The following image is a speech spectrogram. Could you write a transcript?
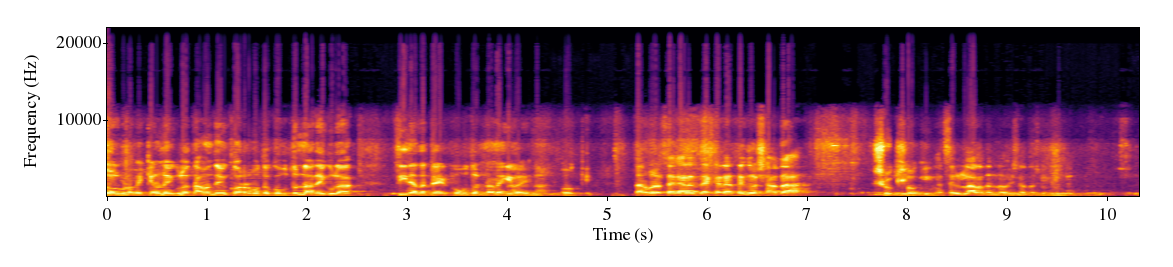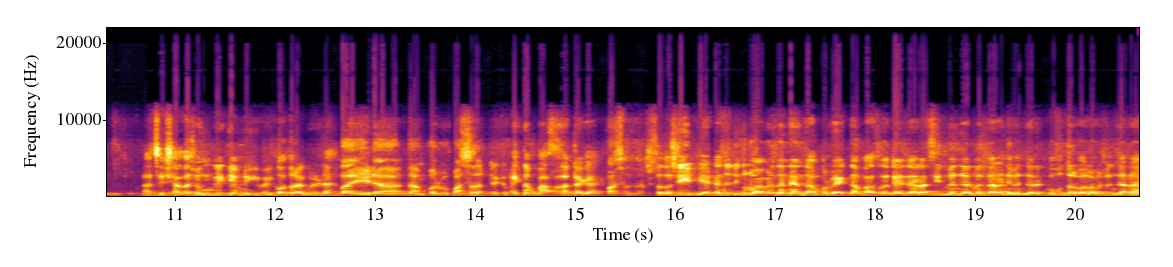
চলবে না ভাই। কেননা এগুলো দামাদামি করার মতো কবুতর না আর এগুলা তিন হাজার টাকার কবুতর না নাকি ভাই? না। ওকে তারপরে আছে এখানে এখানে আছে এগুলো সাদা শৌখিন। শৌখিন আচ্ছা এগুলো আলাদা না ভাই সাদা শৌখিন। আচ্ছা সাদা শৌখিন কেমনি কি ভাই? কত রাখবেন এটা? ভাই এটা দাম পড়বে পাঁচ হাজার টাকা। একদম পাঁচ হাজার টাকা? পাঁচ হাজার। তো সেই পেয়ারটা যদি কোনো ব্যাপারে নেন দাম পড়বে একদম পাঁচ হাজার টাকা। যারা চিনবেন জানবেন তারা নেবেন। যারা কবুতর ভালোবাসেন যারা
